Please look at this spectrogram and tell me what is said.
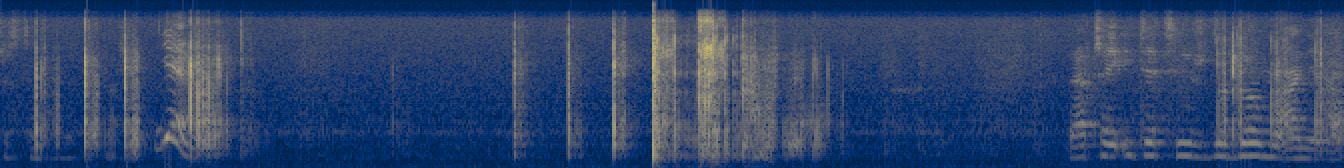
Wypadać? Nie. Raczej idziecie już do domu, a nie na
